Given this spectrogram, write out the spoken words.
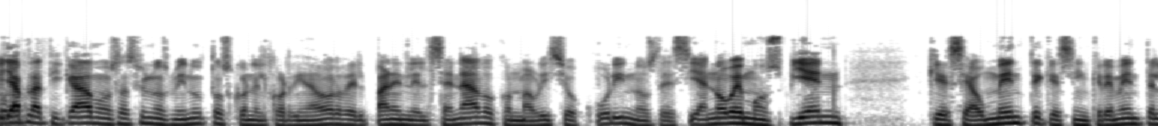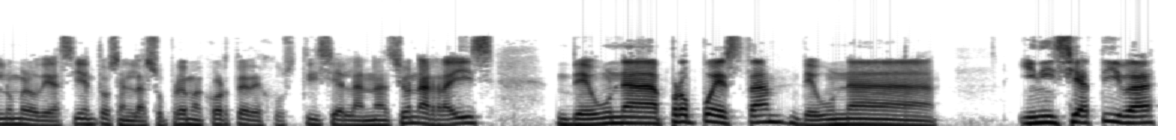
ya platicábamos hace unos minutos con el coordinador del PAN en el Senado, con Mauricio Curi, nos decía, no vemos bien que se aumente, que se incremente el número de asientos en la Suprema Corte de Justicia de la Nación a raíz de una propuesta, de una iniciativa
